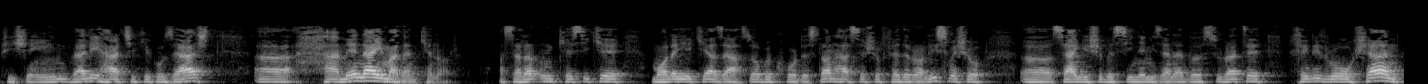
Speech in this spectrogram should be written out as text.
پیش این ولی هرچی که گذشت همه نیومدن کنار. مثلا اون کسی که مال یکی از احزاب کردستان هستش و فدرالیسمش و سنگشو به سینه می‌زنه به صورت خیلی روشن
